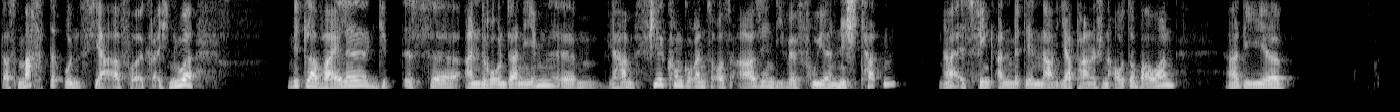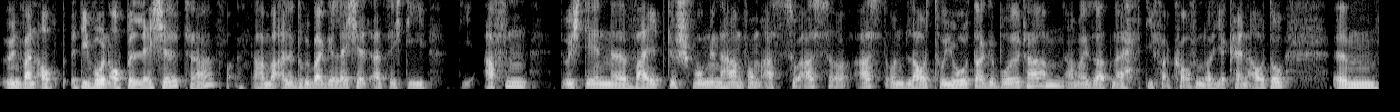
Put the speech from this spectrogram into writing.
das machte uns ja erfolgreich. Nur mittlerweile gibt es äh, andere Unternehmen. Ähm, wir haben viel Konkurrenz aus Asien, die wir früher nicht hatten. Ja, es fing an mit den japanischen Autobauern, ja, die äh, irgendwann auch, die wurden auch belächelt. Ja? Da haben wir alle drüber gelächelt, als sich die, die Affen durch den äh, Wald geschwungen haben vom Ast zu Ast, Ast und laut Toyota gebrüllt haben. Da haben wir gesagt, na, die verkaufen doch hier kein Auto. Ähm,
